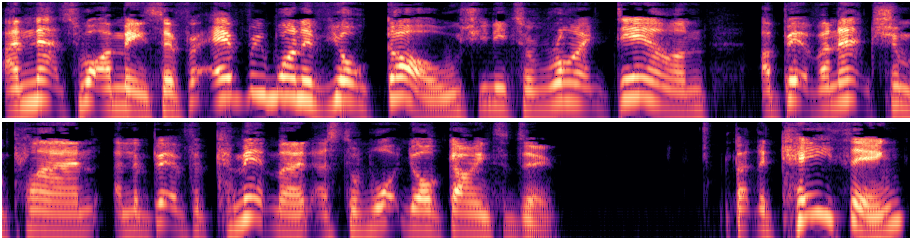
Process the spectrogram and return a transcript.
And that's what I mean. So for every one of your goals, you need to write down a bit of an action plan and a bit of a commitment as to what you're going to do. But the key thing,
